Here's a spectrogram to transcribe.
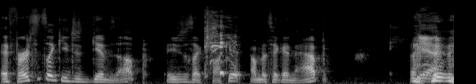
at first, it's like he just gives up. He's just like, "Fuck it, I'm gonna take a nap." Yeah.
